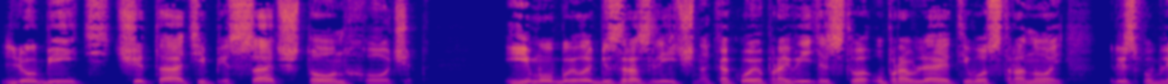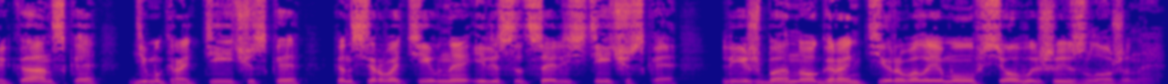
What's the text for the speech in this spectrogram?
любить, читать и писать, что он хочет. И ему было безразлично, какое правительство управляет его страной – республиканское, демократическое, консервативное или социалистическое, лишь бы оно гарантировало ему все вышеизложенное.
